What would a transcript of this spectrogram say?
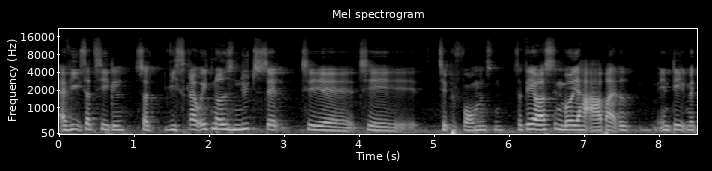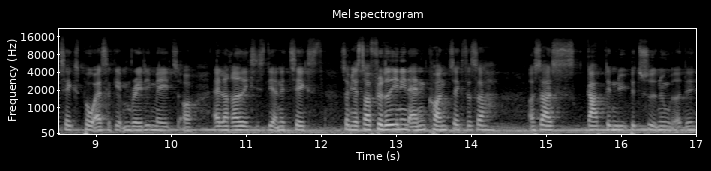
avisartikel, så vi skrev ikke noget nyt selv til, øh, til, til performancen. Så det er også en måde, jeg har arbejdet en del med tekst på, altså gennem ready-mades og allerede eksisterende tekst, som jeg så har flyttet ind i en anden kontekst, og så, og så har skabt en ny betydning ud af det.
